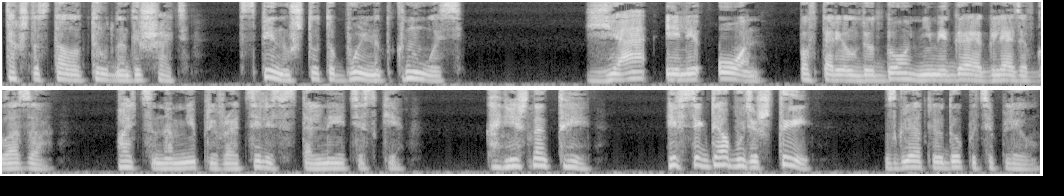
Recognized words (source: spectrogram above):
так что стало трудно дышать. В спину что-то больно ткнулось. Я или он? повторил Людо, не мигая, глядя в глаза. Пальцы на мне превратились в стальные тиски. Конечно, ты. И всегда будешь ты. Взгляд Людо потеплел.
